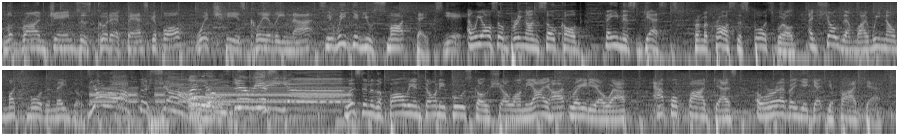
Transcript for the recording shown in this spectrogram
LeBron James is good at basketball, which he is clearly not. See, we give you smart takes. Yeah. And we also bring on so called famous guests from across the sports world and show them why we know much more than they do. You're off the show! Are you serious? See ya! Listen to the Paulie and Tony Fusco show on the iHeartRadio app, Apple Podcasts, or wherever you get your podcasts.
